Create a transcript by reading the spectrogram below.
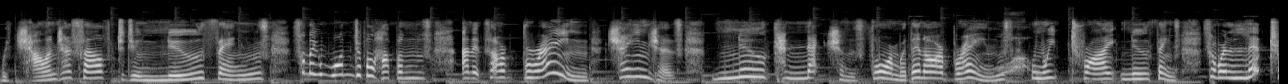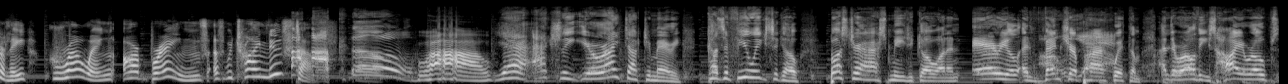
we challenge ourselves to do new things, something wonderful happens and it's our brain changes. New connections form within our brains when we try new things. So we're literally growing our brains as we try new stuff. Cool. Wow. Yeah, actually, you're right, Dr. Mary. Because a few weeks ago, Buster asked me to go on an aerial adventure oh, park with them. and there were all these high ropes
